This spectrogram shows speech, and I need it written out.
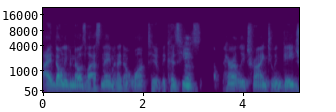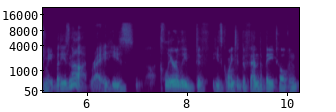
I don't even know his last name and I don't want to because Hmm. he's apparently trying to engage me but he's not right he's uh, clearly def- he's going to defend the Beethoven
